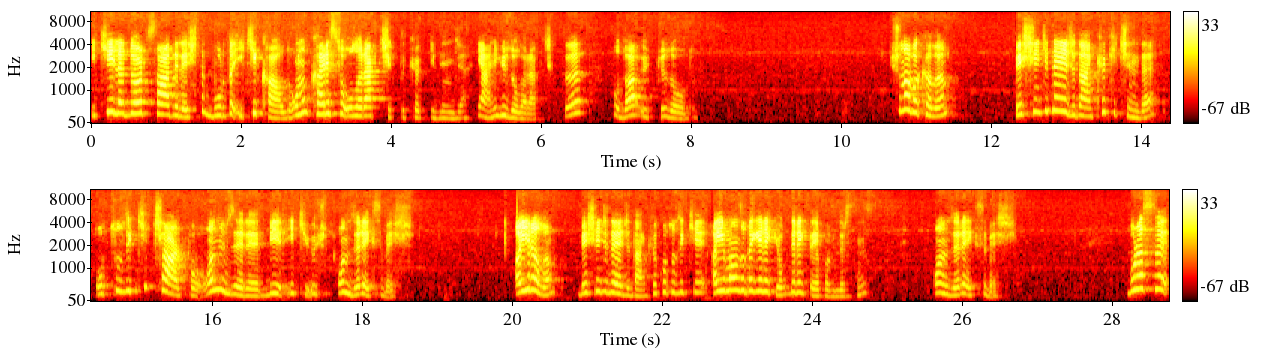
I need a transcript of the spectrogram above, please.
2 ile 4 sadeleşti. Burada 2 kaldı. Onun karesi olarak çıktı kök gidince. Yani 100 olarak çıktı. Bu da 300 oldu. Şuna bakalım. 5. dereceden kök içinde 32 çarpı 10 üzeri 1, 2, 3, 10 üzeri eksi 5. Ayıralım. 5. dereceden kök 32. Ayırmanıza da gerek yok. Direkt de yapabilirsiniz. 10 üzeri eksi 5. Burası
